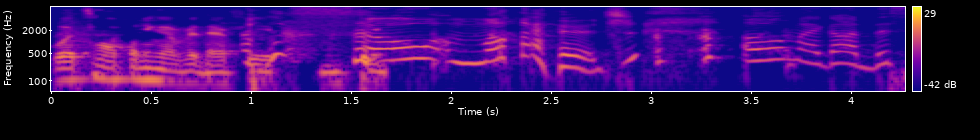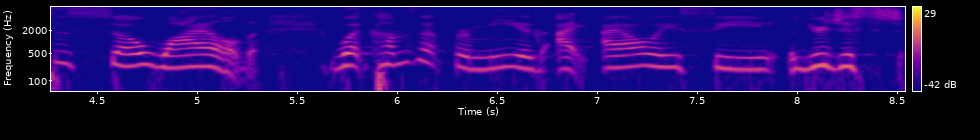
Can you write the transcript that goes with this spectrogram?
What's happening over there for you? so much. Oh my God, this is so wild. What comes up for me is I, I always see you're just,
